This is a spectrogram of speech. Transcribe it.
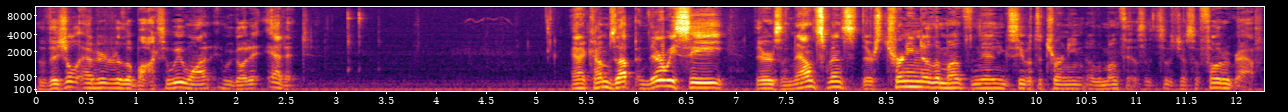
the visual editor of the box that we want, and we go to Edit. And it comes up, and there we see there's announcements, there's turning of the month, and then you can see what the turning of the month is. It's just a photograph.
